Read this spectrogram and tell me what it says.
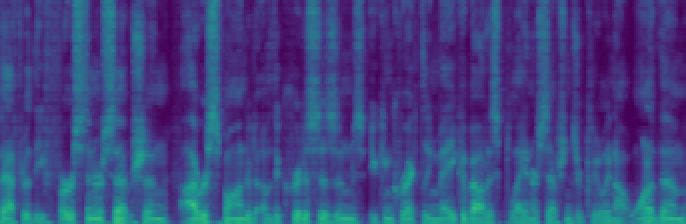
After the first interception, I responded of the criticisms you can correctly make about his play. Interceptions are clearly not one of them.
